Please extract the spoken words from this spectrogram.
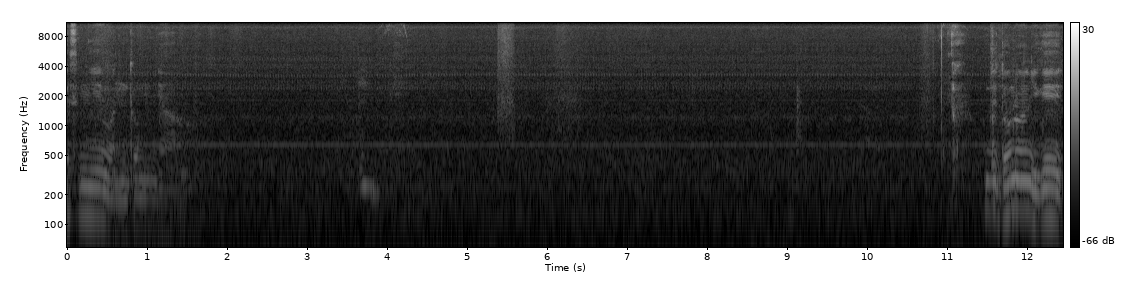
구글의 승리 원동력. 근데 너는 이게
